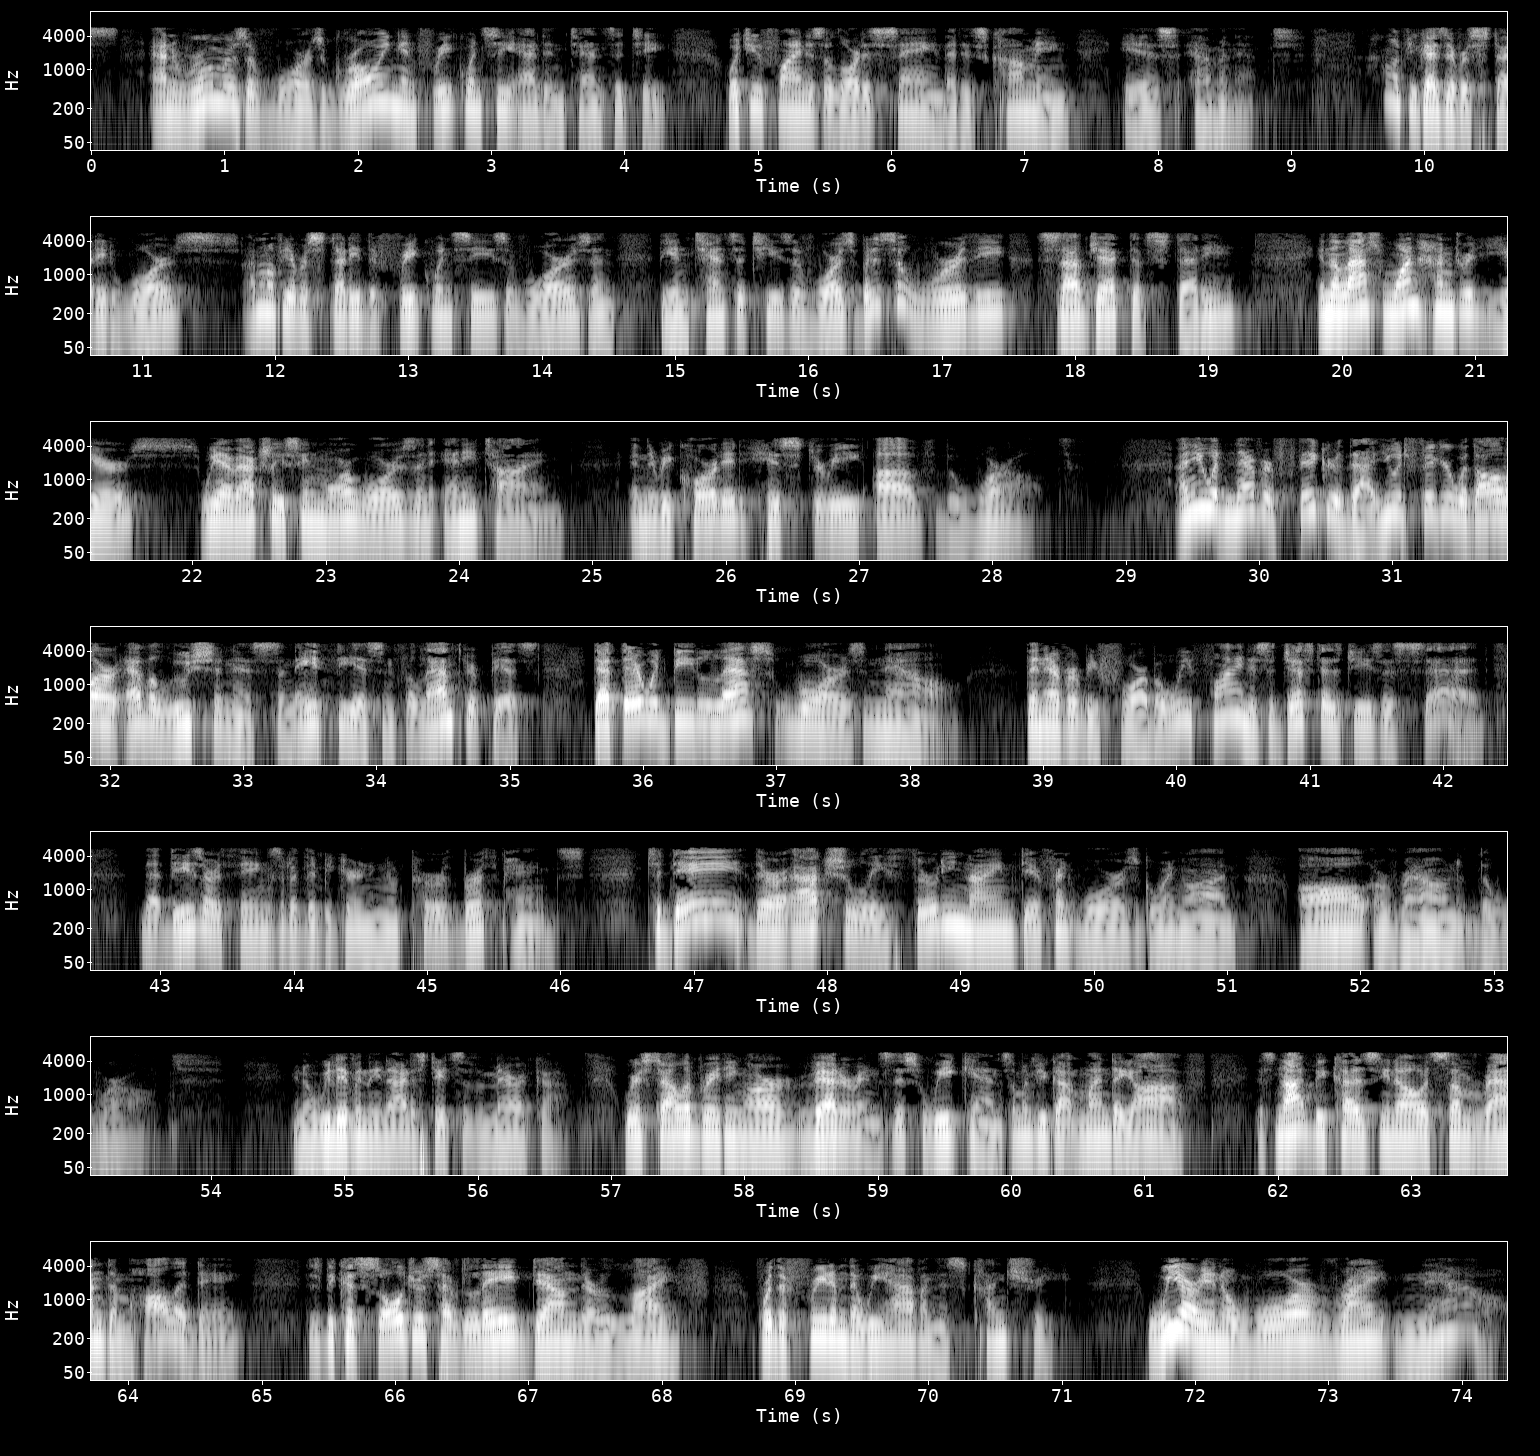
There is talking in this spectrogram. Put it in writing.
and rumors of wars growing in frequency and intensity, what you find is the Lord is saying that his coming is imminent. I don't know if you guys ever studied wars. I don't know if you ever studied the frequencies of wars and the intensities of wars, but it's a worthy subject of study. In the last 100 years, we have actually seen more wars than any time in the recorded history of the world. And you would never figure that. You would figure with all our evolutionists and atheists and philanthropists that there would be less wars now than ever before. But what we find is that just as Jesus said, that these are things that are the beginning of birth pangs. Today, there are actually 39 different wars going on all around the world. You know, we live in the United States of America. We're celebrating our veterans this weekend. Some of you got Monday off. It's not because, you know, it's some random holiday. It's because soldiers have laid down their life for the freedom that we have in this country. We are in a war right now.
